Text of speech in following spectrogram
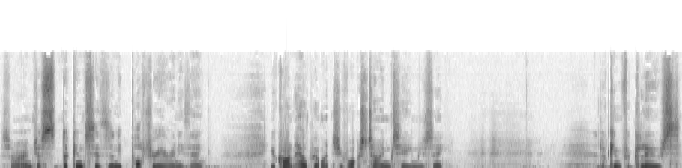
So I'm just looking to see if there's any pottery or anything. You can't help it once you've watched Time Team, you see. Looking for clues.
